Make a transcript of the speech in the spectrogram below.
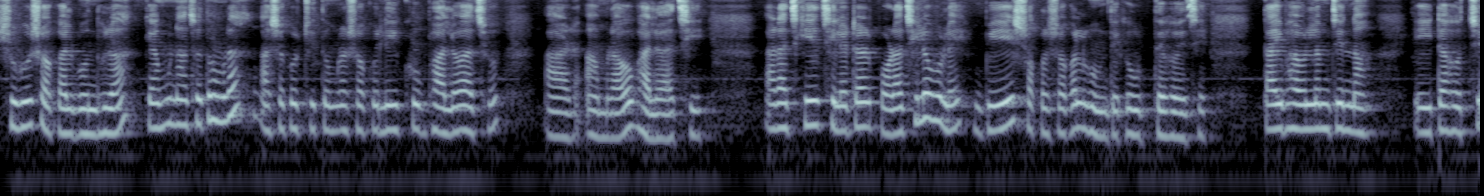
শুভ সকাল বন্ধুরা। কেমন আছো তোমরা? আশা করছি তোমরা সকলেই খুব ভালো আছো আর আমরাও ভালো আছি। আর আজকে ছেলেটার পড়া ছিল বলে বেশ সকাল সকাল ঘুম থেকে উঠতে হয়েছে। তাই ভাবলাম যে না, এইটা হচ্ছে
